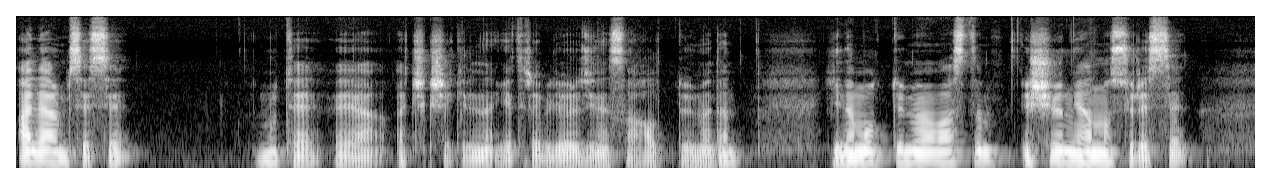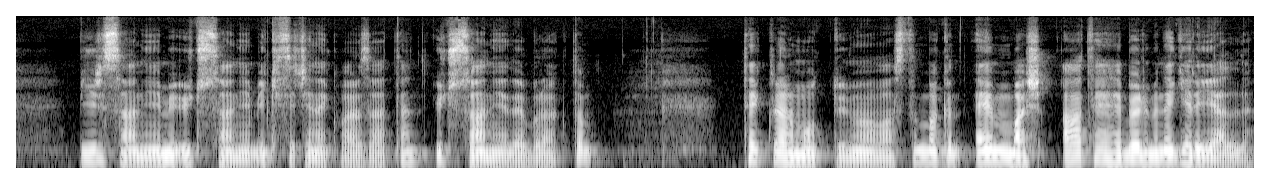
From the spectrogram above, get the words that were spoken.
alarm sesi mute veya açık şekline getirebiliyoruz yine sağ alt düğmeden. Yine mod düğmeme bastım. Işığın yanma süresi 1 saniye mi 3 saniye mi? 2 seçenek var zaten. 3 saniyede bıraktım. Tekrar mod düğmeme bastım. Bakın en baş ATH bölümüne geri geldi.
